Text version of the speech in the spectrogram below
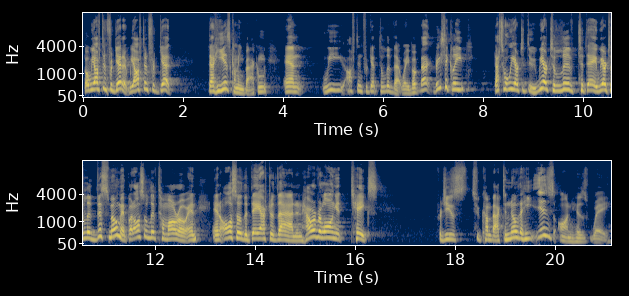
But we often forget it. We often forget that He is coming back. And, and we often forget to live that way. But basically, that's what we are to do. We are to live today. We are to live this moment, but also live tomorrow and, and also the day after that, and however long it takes for Jesus to come back, to know that He is on His way.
